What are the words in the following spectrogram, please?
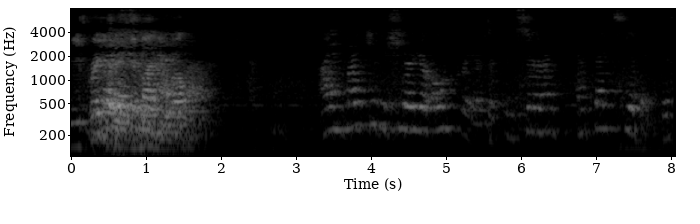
We praise you, Emmanuel. I invite you to share your own prayers of concern and thanksgiving this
